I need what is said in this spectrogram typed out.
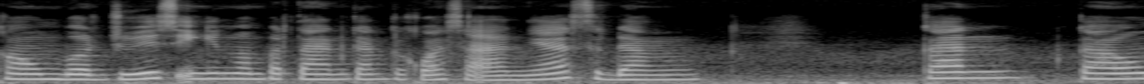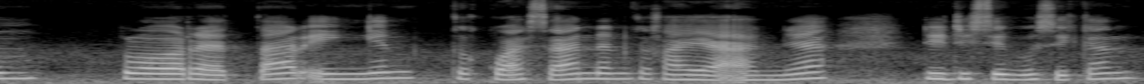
kaum borjuis ingin mempertahankan kekuasaannya, sedangkan kaum proletar ingin kekuasaan dan kekayaannya didistribusikan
